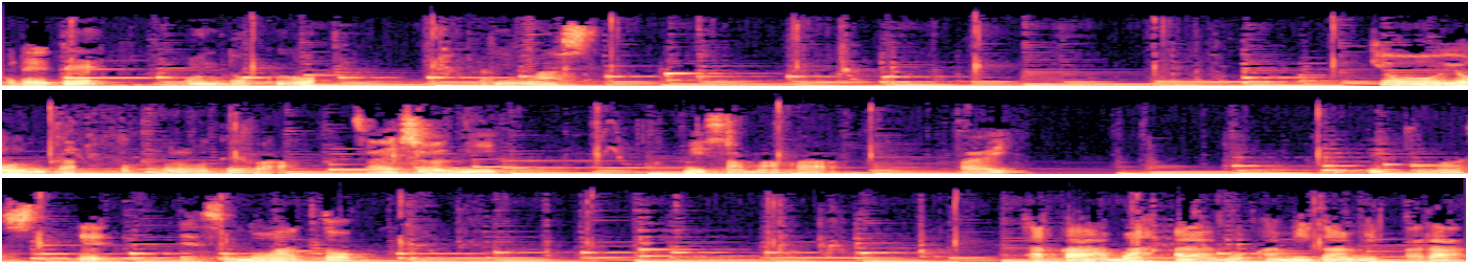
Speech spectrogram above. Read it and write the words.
これで音読をやります。今日読んだところでは、最初に神様がいっぱい出てきまして、その後、高天原の神々から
